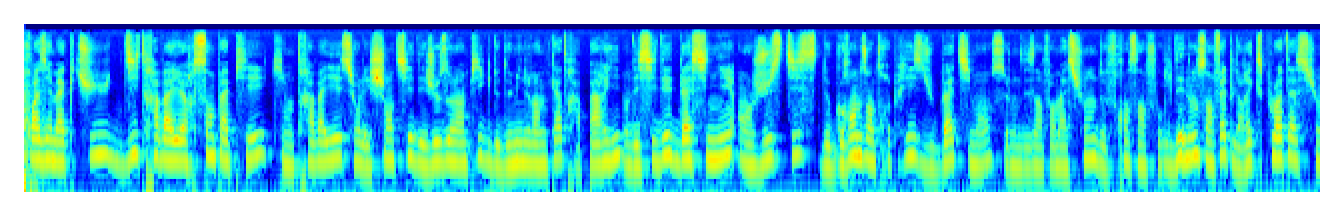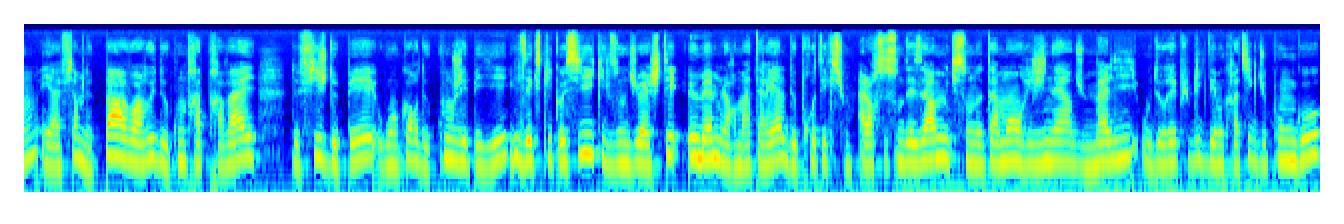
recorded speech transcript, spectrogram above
Troisième actu, 10 travailleurs sans papier qui ont travaillé sur les chantiers des Jeux Olympiques de 2024 à Paris ont décidé d'assigner en justice de grandes entreprises du bâtiment selon des informations de France Info. Ils dénoncent en fait leur exploitation et affirment ne pas avoir eu de contrat de travail, de fiches de paie ou encore de congés payés. Ils expliquent aussi qu'ils ont dû acheter eux-mêmes leur matériel de protection. Alors ce sont des hommes qui sont notamment originaires du Mali ou de République démocratique du Congo,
